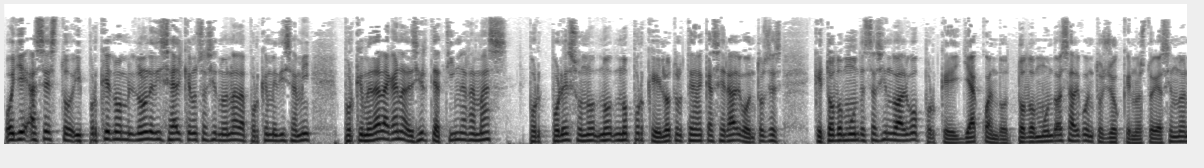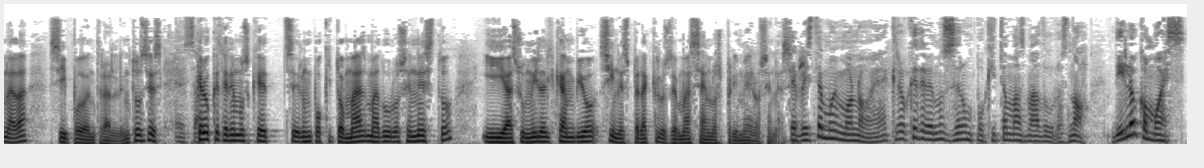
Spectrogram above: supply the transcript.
oye, haz esto, ¿y por qué no, no le dice a él que no está haciendo nada? ¿Por qué me dice a mí? Porque me da la gana de decirte a ti nada más, por, por eso, no, no, no porque el otro tenga que hacer algo. Entonces, que todo mundo está haciendo algo, porque ya cuando todo mundo hace algo, entonces yo que no estoy haciendo nada, sí puedo entrarle. Entonces, Exacto. creo que tenemos que ser un poquito más maduros en esto y asumir el cambio sin esperar que los demás sean los primeros en Te hacerlo. viste muy mono, ¿eh? Creo que debemos ser un poquito más maduros. No, dilo como es.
